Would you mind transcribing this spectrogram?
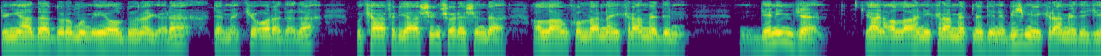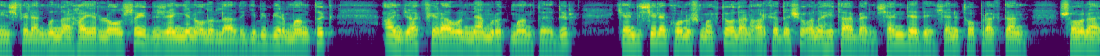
dünyada durumum iyi olduğuna göre demek ki orada da bu kafir Yasin suresinde Allah'ın kullarına ikram edin denince yani Allah'ın ikram etmediğine biz mi ikram edeceğiz filan bunlar hayırlı olsaydı zengin olurlardı gibi bir mantık ancak Firavun Nemrut mantığıdır. Kendisiyle konuşmakta olan arkadaşı ona hitaben sen dedi seni topraktan sonra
